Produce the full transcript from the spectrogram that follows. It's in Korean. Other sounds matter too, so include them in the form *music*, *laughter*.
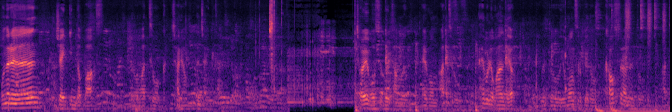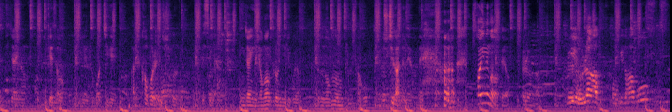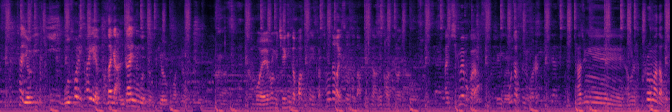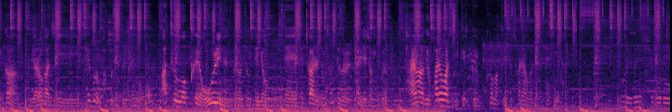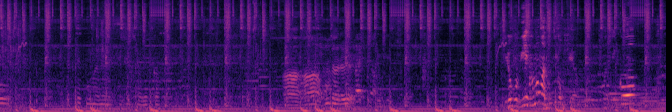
오늘은 Jack In The Box 앨범 artwork 촬영 현장입니다. 저의 모습을 담은 앨범 art로 해보려고 하는데요. 오늘 또 영광스럽게도 카오스라는 또 아트 디자이너께서 이게 또 멋지게 아트 커버를 해주시고 했습니다. 굉장히 영광스러운 일이고요. 저도 너무너무 뿌듯하고 주체가 안 되네요. 네. *laughs* 서 있는 건 어때요? 별로인가? 위에 올라가 보기도 하고 차 여기 이 모서리 사이에 바닥에 앉아 있는 것도 귀여울 것 같아요. 뭐 앨범이 잭인 더 박스니까 상자가 있어서 나쁘진 않을 것 같아가지고 아니 지금 해볼까요? 지금 모자 쓰는 거를? 나중에 아무래도 크롬하다 보니까 여러 가지 색으로 바꿀 수도 있는 거고 아트워크에 어울리는 그런 좀 배경의 색깔을 좀 선택을 할 예정이고요. 다양하게 활용할 수 있게끔 크로마키에서 촬영을 했습니다. 뭐 이런 식으로 해보면은 않을까. 아, 아 모자를. 이러고 위에서 한 번만 더 찍어볼게요. 더 찍고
